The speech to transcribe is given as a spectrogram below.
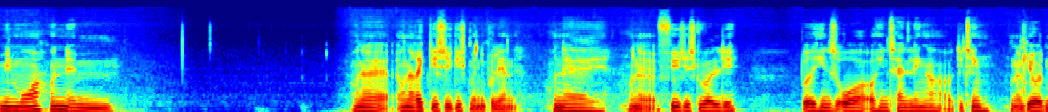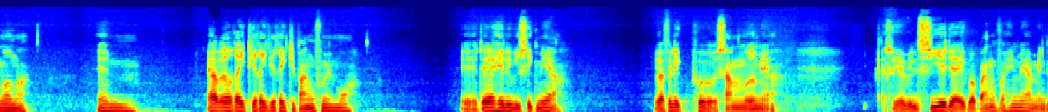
Min mor, hun, øhm, hun, er, hun er rigtig psykisk manipulerende. Hun er, hun er fysisk voldelig. Både hendes ord og hendes handlinger og de ting, hun har gjort mod mig. Øhm, jeg har været rigtig, rigtig, rigtig bange for min mor. Øh, det er jeg heldigvis ikke mere. I hvert fald ikke på samme måde mere. Altså, jeg vil sige, at jeg ikke var bange for hende mere, men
